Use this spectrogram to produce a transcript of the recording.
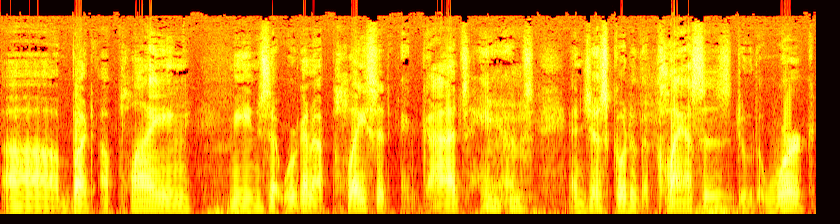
uh, but applying means that we're going to place it in God's hands and just go to the classes, do the work,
